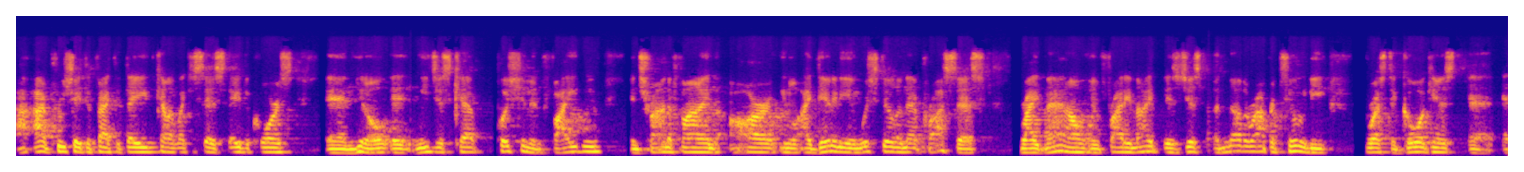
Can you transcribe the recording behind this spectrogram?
I, I, appreciate the fact that they kind of, like you said, stayed the course, and you know, it, we just kept pushing and fighting and trying to find our, you know, identity, and we're still in that process right now. And Friday night is just another opportunity for us to go against a, a,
